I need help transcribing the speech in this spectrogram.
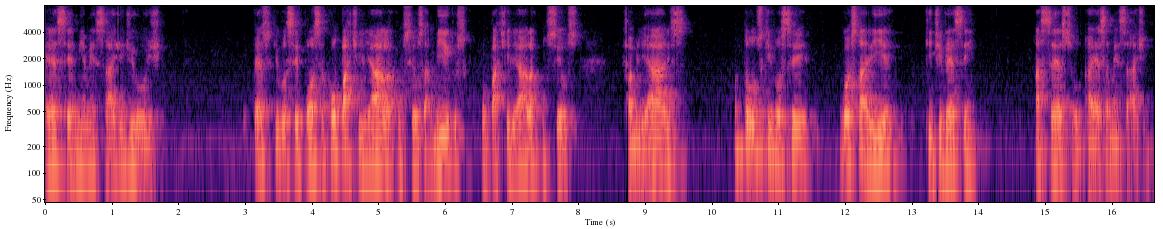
Essa é a minha mensagem de hoje. peço que você possa compartilhá-la com seus amigos, compartilhá-la com seus familiares, com todos que você gostaria que tivessem acesso a essa mensagem.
